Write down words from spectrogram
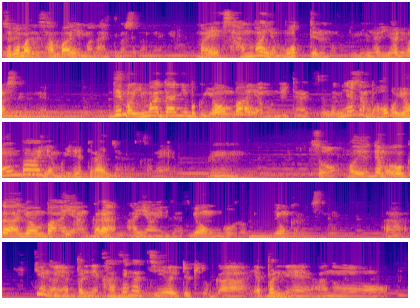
それまで3番円まだ入ってましたからね。前、3番円持ってるのってみんな言われましたけどね。でも未だに僕4番アイアンも抜いてないですよね。皆さんもほぼ4番アイアンも入れてないんじゃないですかね。うん。そう。もうでも僕は4番アイアンからアイアンを入れてます。4、5、6、4からですね。うん。っていうのはやっぱりね、風が強い時とか、やっぱりね、あのー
